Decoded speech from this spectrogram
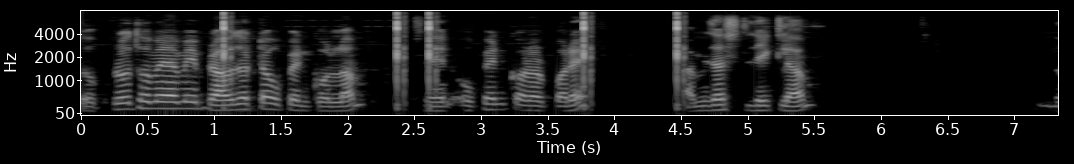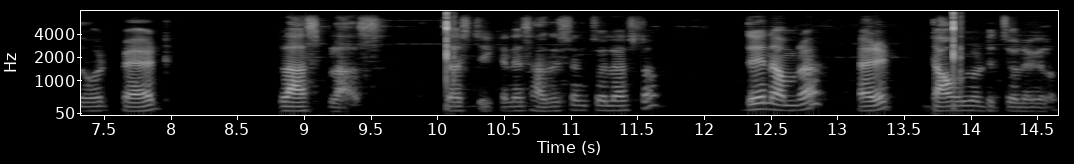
তো প্রথমে আমি ব্রাউজারটা ওপেন করলাম দেন ওপেন করার পরে আমি জাস্ট লিখলাম নোটপ্যাড প্লাস প্লাস জাস্ট এখানে সাজেশন চলে আসলো দেন আমরা ডাইরেক্ট ডাউনলোডে চলে গেলাম।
